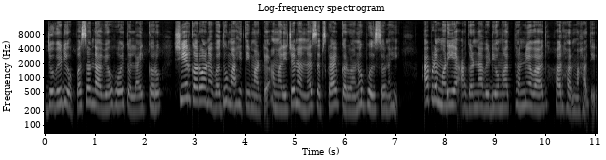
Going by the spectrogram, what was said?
જો વીડિયો પસંદ આવ્યો હોય તો લાઈક કરો, શેર કરો અને વધુ માહિતી માટે અમારી ચેનલને સબસ્ક્રાઈબ કરવાનું ભૂલશો નહીં. આપણે મળીએ આગળના વિડીયોમાં. ધન્યવાદ. હર હર મહાદેવ.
